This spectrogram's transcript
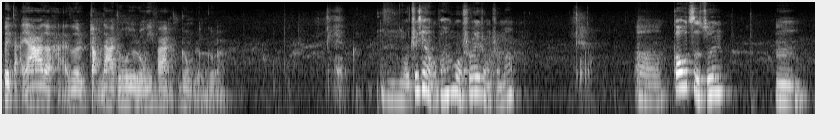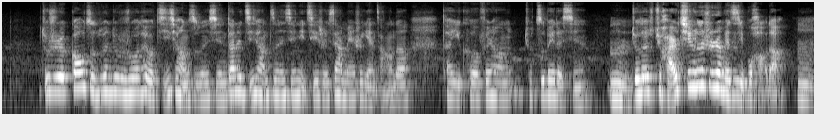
被打压的孩子，长大之后就容易发展出这种人格。嗯，我之前有个朋友跟我说了一种什么，呃，高自尊，嗯，就是高自尊，就是说他有极强自尊心，但是极强自尊心里其实下面是掩藏的他一颗非常就自卑的心，嗯。就他就还是其实他是认为自己不好的，嗯。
